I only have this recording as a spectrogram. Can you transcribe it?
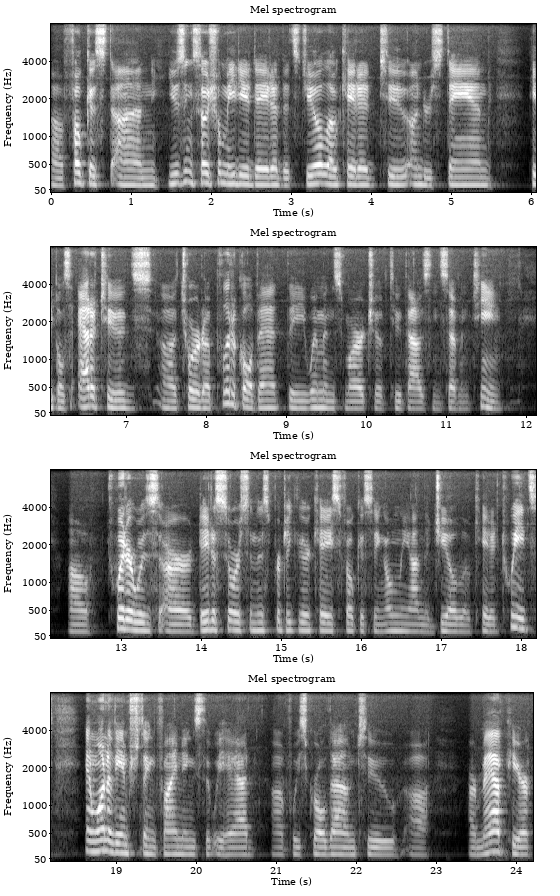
uh, focused on using social media data that's geolocated to understand people's attitudes uh, toward a political event, the Women's March of 2017. Uh, Twitter was our data source in this particular case, focusing only on the geolocated tweets. And one of the interesting findings that we had, uh, if we scroll down to uh, our map here,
